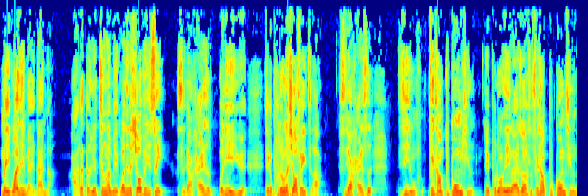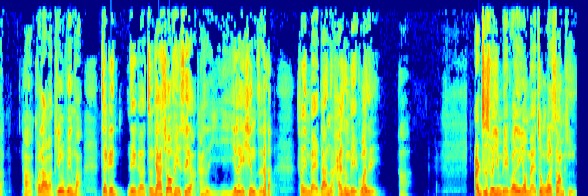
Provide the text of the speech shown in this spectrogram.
美国人买单的啊，它等于征了美国人的消费税，实际上还是不利于这个普通的消费者，实际上还是是一种非常不公平，对普通人来说是非常不公平的啊，扩大了贫富分化，这跟那个增加消费税啊，它是一一类性质的，所以买单的还是美国人啊，而之所以美国人要买中国的商品。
